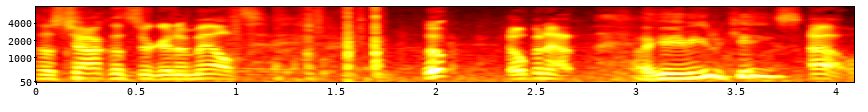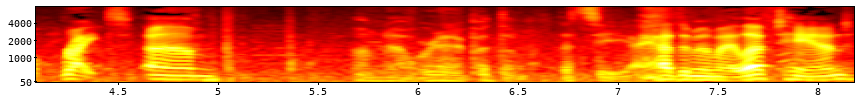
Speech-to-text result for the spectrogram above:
Those chocolates are gonna melt. Oop, open up. I gave you the keys. Oh, right. Um, oh no, where did I put them? Let's see. I had them in my left hand,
